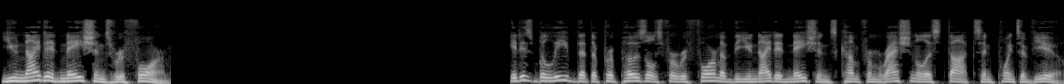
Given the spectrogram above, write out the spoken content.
United Nations reform It is believed that the proposals for reform of the United Nations come from rationalist thoughts and points of view.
